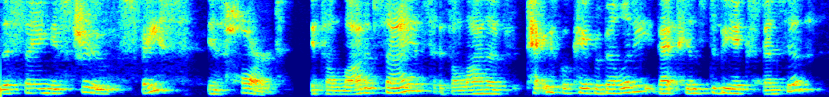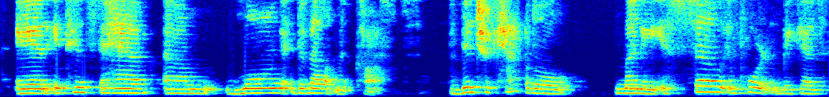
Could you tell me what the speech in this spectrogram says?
this saying is true space is hard. It's a lot of science, it's a lot of technical capability. That tends to be expensive and it tends to have um, long development costs. The venture capital money is so important because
